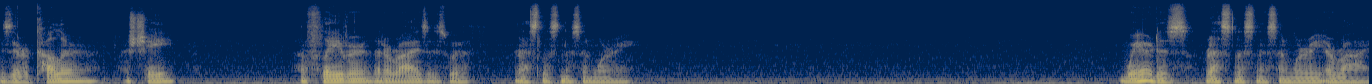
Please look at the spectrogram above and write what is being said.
Is there a color, a shape, a flavor that arises with restlessness and worry? Where does restlessness and worry arise?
